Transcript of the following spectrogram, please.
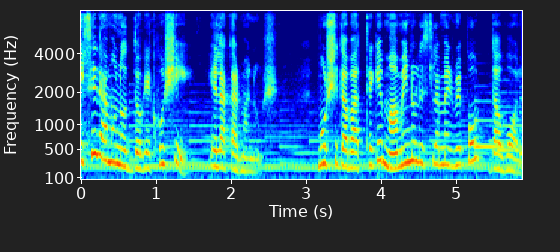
আইসির এমন উদ্যোগে খুশি এলাকার মানুষ। মুর্শিদাবাদ থেকে মামিনুল ইসলামের রিপোর্ট দ্য ওয়াল।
